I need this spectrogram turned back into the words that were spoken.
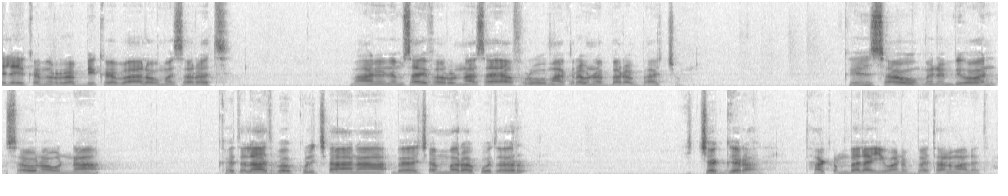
ኢለይከ ሚን ረቢከ ባለው መሰረት ማንንም ሳይፈሩና ሳያፍሩ ማቅረብ ነበረባቸው። ግን ሰው ምንም ቢሆን ሰው ነውና ከጥላት በኩል ጫና በጨመረ ቁጥር ይቸገራል ታቅም በላይ ይሆንበታል ማለት ነው።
